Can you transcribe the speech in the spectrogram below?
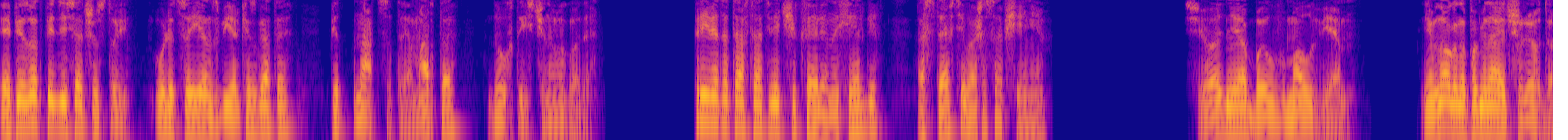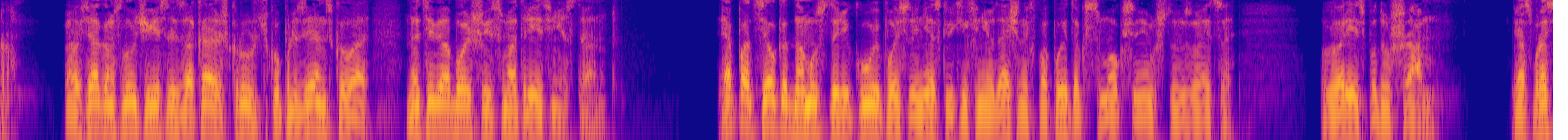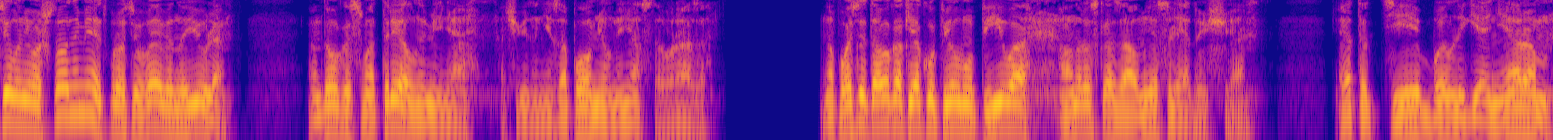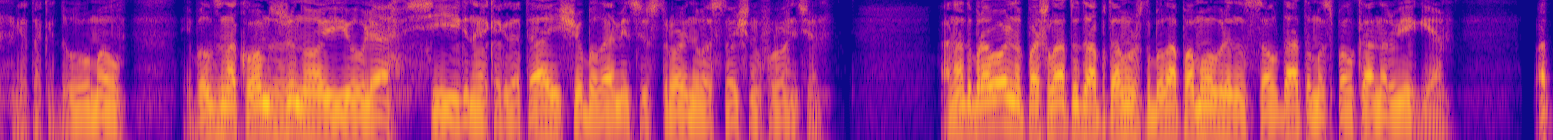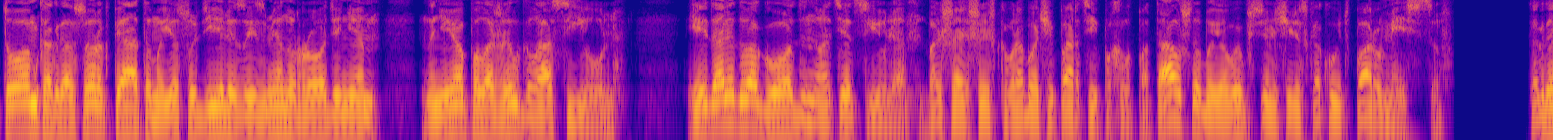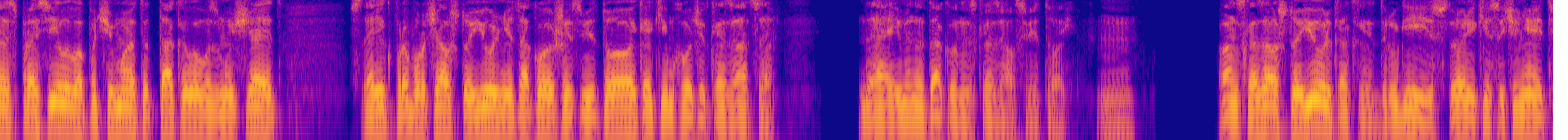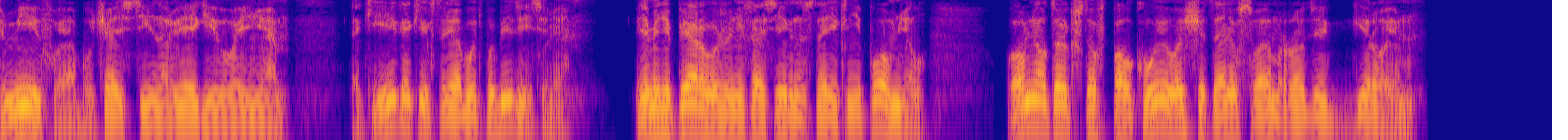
Эпизод 56. Улица Йенс Бьеркесгата, 15 марта 2000 года. Привет от автоответчика Элены Хельги. Оставьте ваше сообщение. Сегодня я был в молве. Немного напоминает Шрёдер. Во всяком случае, если закажешь кружечку Плезенского, на тебя больше и смотреть не станут. Я подсел к одному старику и после нескольких неудачных попыток смог с ним, что называется, поговорить по душам. Я спросил у него, что он имеет против Эвена Юля. Он долго смотрел на меня, очевидно, не запомнил меня с того раза. Но после того, как я купил ему пиво, он рассказал мне следующее. Этот тип был легионером, я так и думал, и был знаком с женой Юля, Сигне, когда та еще была медсестрой на Восточном фронте. Она добровольно пошла туда, потому что была помолвлена с солдатом из полка Норвегия. Потом, когда в сорок пятом ее судили за измену родине, на нее положил глаз Юль. Ей дали два года, но отец Юля, большая шишка в рабочей партии, похлопотал, чтобы ее выпустили через какую-то пару месяцев. Когда я спросил его, почему это так его возмущает, старик пробурчал, что Юль не такой уж и святой, каким хочет казаться. Да, именно так он и сказал, святой. Он сказал, что Юль, как и другие историки, сочиняет мифы об участии Норвегии в войне, такие, каких требуют победители. Имени первого жениха Сигны старик не помнил, помнил только, что в полку его считали в своем роде героем.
